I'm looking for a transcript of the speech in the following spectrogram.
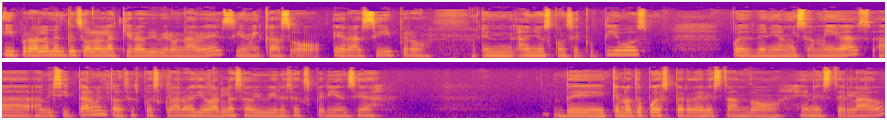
y probablemente solo la quieras vivir una vez y en mi caso era así, pero en años consecutivos pues venían mis amigas a, a visitarme, entonces pues claro, a llevarlas a vivir esa experiencia de que no te puedes perder estando en este lado.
